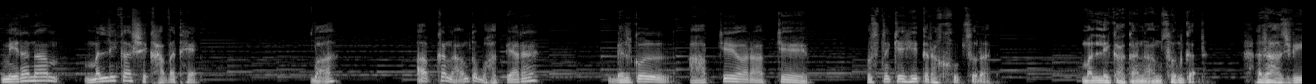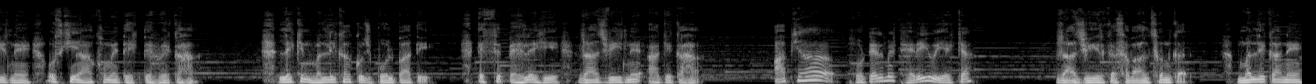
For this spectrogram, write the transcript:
मेरा नाम मल्लिका शेखावत है। वाह, आपका नाम तो बहुत प्यारा है। बिल्कुल आपके और आपके उसने के ही तरह खूबसूरत। मल्लिका का नाम सुनकर राजवीर ने उसकी आँखों में देखते हुए कहा, लेकिन मल्लिका कुछ बोल पाती। इससे पहले ही राजवीर ने आगे कहा, आप यहाँ होटल में ठहरी हुई है क्या? राजवीर का सवाल सुनकर मल्लिका ने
